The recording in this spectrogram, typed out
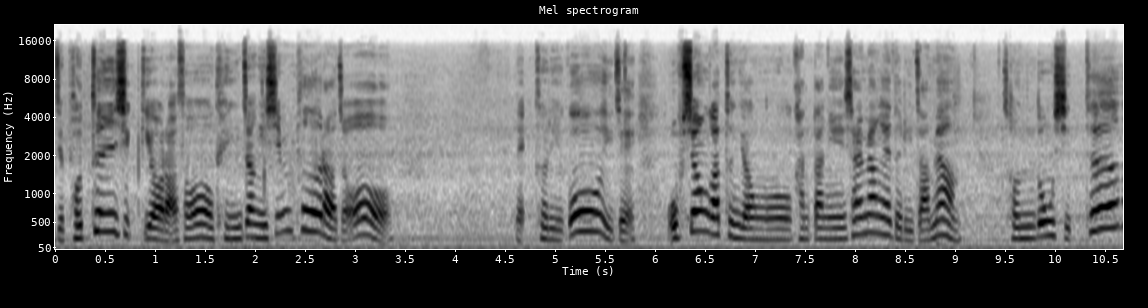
이제 버튼식 기어라서 굉장히 심플하죠. 네, 그리고 이제 옵션 같은 경우 간단히 설명해 드리자면 전동 시트,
